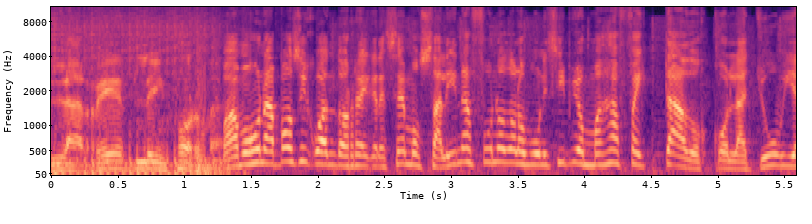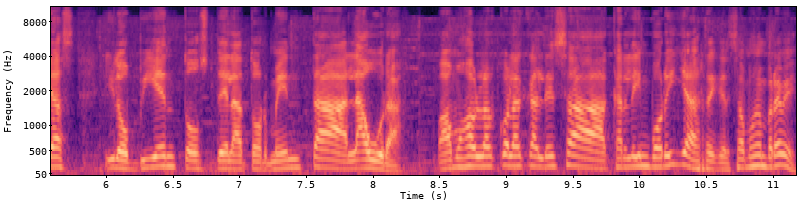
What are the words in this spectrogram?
La red le informa. Vamos a una pausa y cuando regresemos, Salinas fue uno de los municipios más afectados con las lluvias y los vientos de la tormenta Laura. Vamos a hablar con la alcaldesa Carlin Borilla. Regresamos en breve.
